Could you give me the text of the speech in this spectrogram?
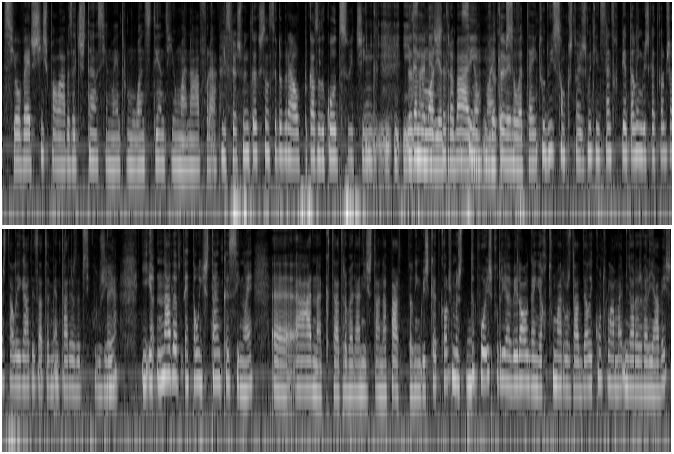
se houver X palavras a distância não é, entre um antecedente e uma anáfora. Isso fez muito com a questão cerebral, por causa do code switching. E, e, e da memória de trabalho Sim, não é, que a pessoa tem. Tudo isso são questões muito interessantes. De repente, a linguística de corpo já está ligada exatamente a áreas da psicologia e nada é tão estanque assim, não é? Uh, a Ana, que está a trabalhar nisto, está na parte da linguística de corpos, mas depois poderia haver alguém a retomar os dados dela e controlar melhor as variáveis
